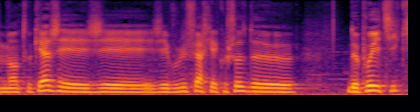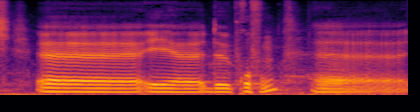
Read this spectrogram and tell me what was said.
mais en tout cas, j'ai voulu faire quelque chose de de poétique euh, et euh, de profond. Euh,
